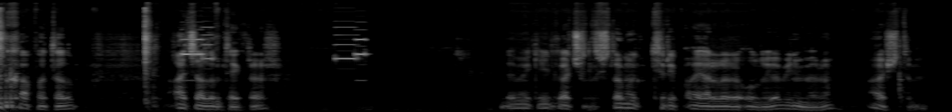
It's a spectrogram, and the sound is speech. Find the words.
Kapatalım. Açalım tekrar. Demek ki ilk açılışta mı trip ayarları oluyor bilmiyorum. Açtım.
